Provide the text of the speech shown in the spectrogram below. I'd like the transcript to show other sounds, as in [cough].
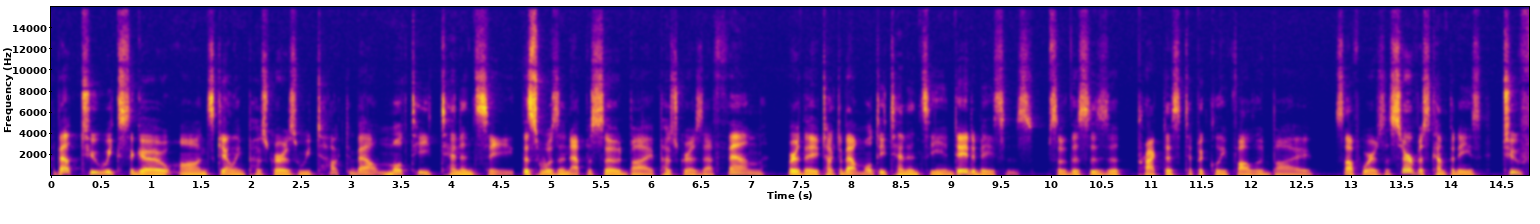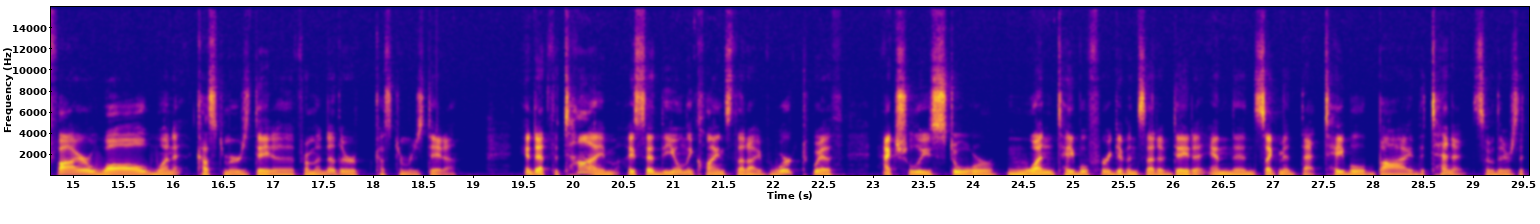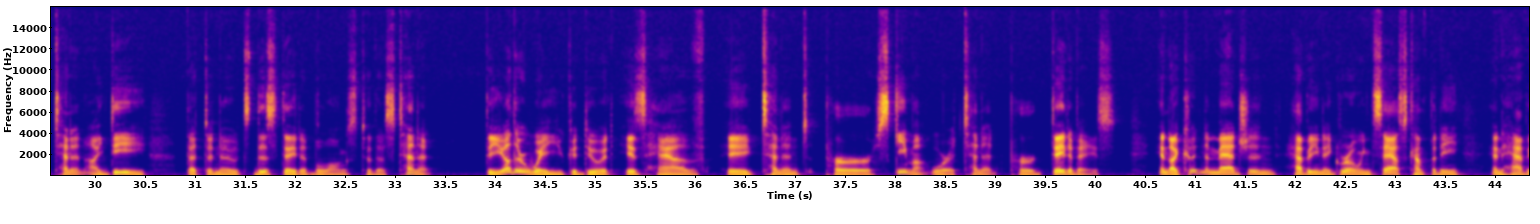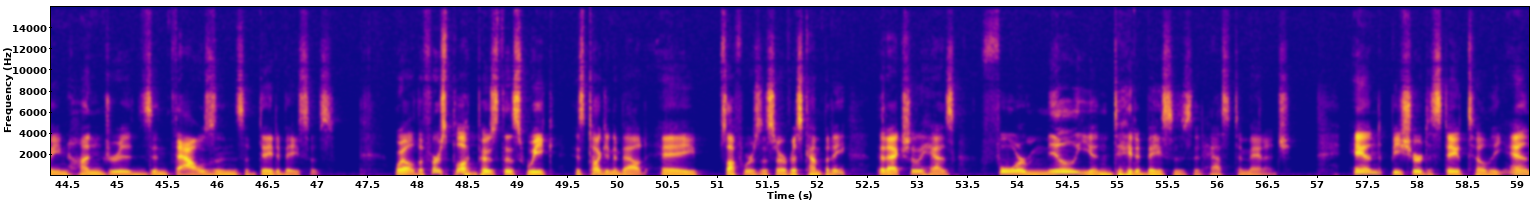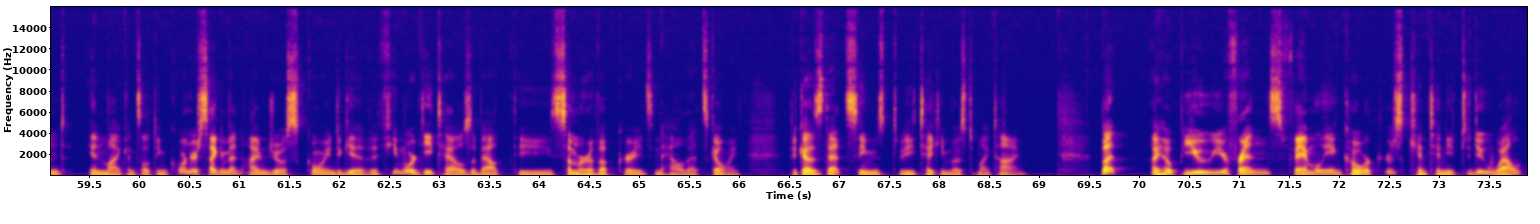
About two weeks ago on Scaling Postgres, we talked about multi tenancy. This was an episode by Postgres FM where they talked about multi tenancy in databases. So, this is a practice typically followed by software as a service companies to firewall one customer's data from another customer's data. And at the time, I said the only clients that I've worked with actually store one table for a given set of data and then segment that table by the tenant. So there's a tenant ID that denotes this data belongs to this tenant. The other way you could do it is have a tenant per schema or a tenant per database. And I couldn't imagine having a growing SaaS company and having hundreds and thousands of databases. Well, the first blog [laughs] post this week is talking about a software as a service company that actually has 4 million [laughs] databases it has to manage. And be sure to stay till the end. In my Consulting Corner segment, I'm just going to give a few more details about the summer of upgrades and how that's going, because that seems to be taking most of my time. But I hope you, your friends, family, and coworkers continue to do well.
